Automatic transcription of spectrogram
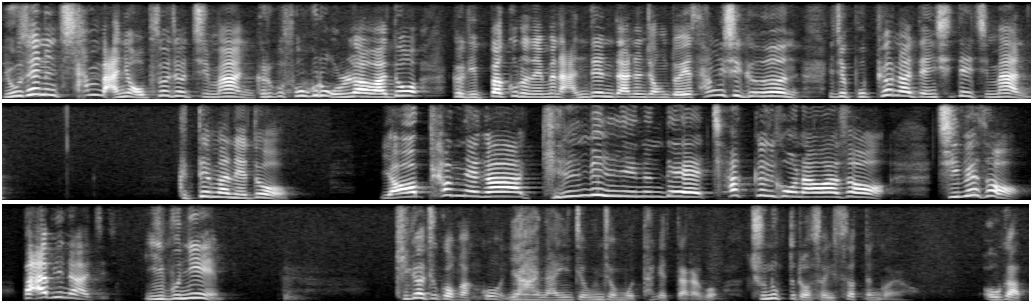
요새는 참 많이 없어졌지만 그리고 속으로 올라와도 그걸 입 밖으로 내면 안 된다는 정도의 상식은 이제 보편화된 시대지만 그때만 해도 여편 내가 길 밀리는데 차 끌고 나와서 집에서 밥이나 하지. 이분이 기가 죽어갖고 야 나 이제 운전 못하겠다라고 주눅 들어서 있었던 거예요. 억압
